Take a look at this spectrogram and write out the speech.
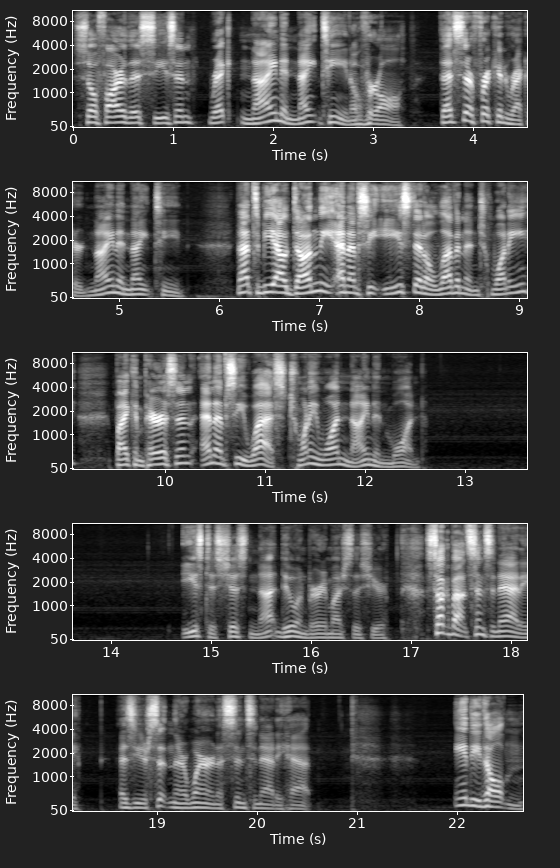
so far this season, Rick, 9 and 19 overall. That's their freaking record, 9 and 19. Not to be outdone, the NFC East at 11 and 20. By comparison, NFC West 21 9 and 1. East is just not doing very much this year. Let's talk about Cincinnati as you're sitting there wearing a Cincinnati hat. Andy Dalton,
